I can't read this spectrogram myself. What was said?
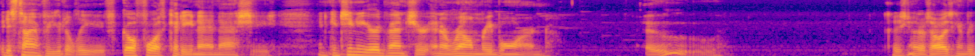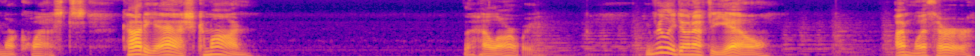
It is time for you to leave. Go forth, Karina and Ashe, and continue your adventure in a realm reborn. Ooh. Because you know there's always going to be more quests. Kadi, Ash, come on. The hell are we? You really don't have to yell. I'm with her.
